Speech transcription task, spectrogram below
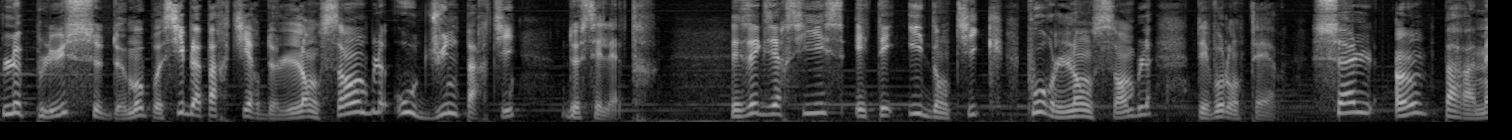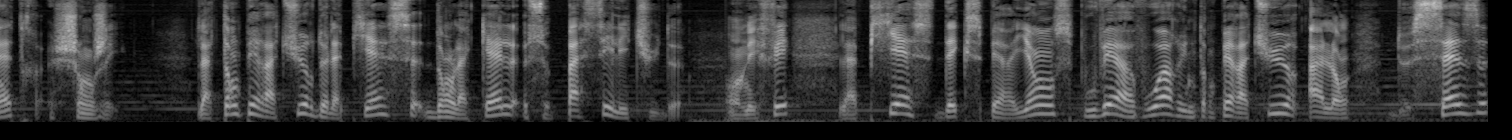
le plus de mots possibles à partir de l'ensemble ou d'une partie de ces lettres. Les exercices étaient identiques pour l'ensemble des volontaires. Seul un paramètre changeait. La température de la pièce dans laquelle se passait l'étude. En effet, la pièce d'expérience pouvait avoir une température allant de 16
